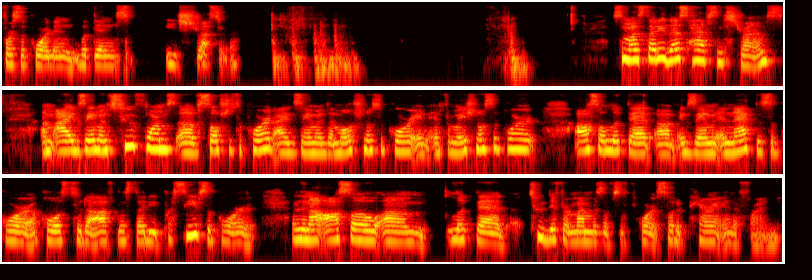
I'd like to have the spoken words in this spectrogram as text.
for support and within each stressor. So my study does have some strengths. Um, I examined two forms of social support. I examined emotional support and informational support. Also looked at um, examined enacted support opposed to the often studied perceived support. And then I also um, looked at two different members of support, so the parent and the friend.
